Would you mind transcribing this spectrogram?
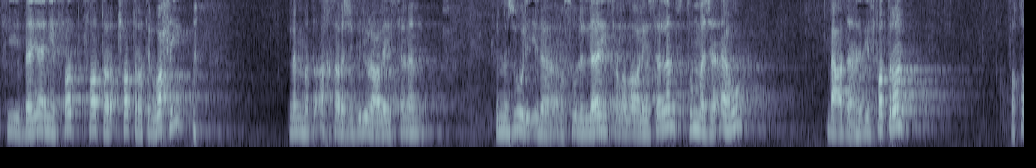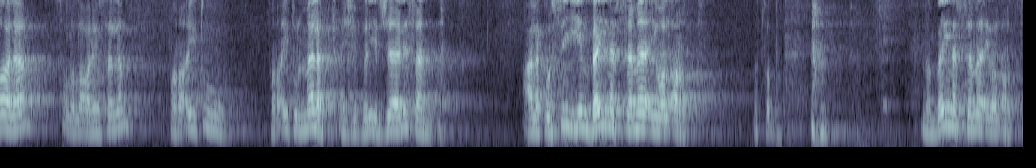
في بيان فترة, فترة الوحي لما تأخر جبريل عليه السلام في النزول إلى رسول الله صلى الله عليه وسلم ثم جاءه بعد هذه الفترة فقال صلى الله عليه وسلم فرأيته فرأيت الملك أي جبريل جالسا على كرسي بين السماء والأرض. تفضل من بين السماء والأرض.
